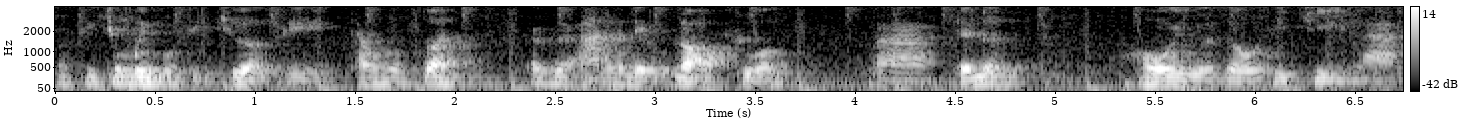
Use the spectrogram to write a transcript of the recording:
Trong khi trung bình của thị trường thì trong nhóm tuần các dự án là đều đỏ xuống. Và cái đợt hồi vừa rồi thì chỉ là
